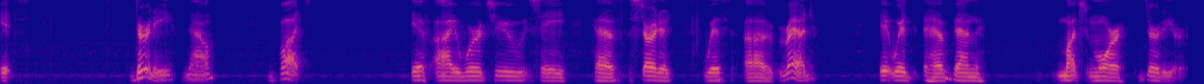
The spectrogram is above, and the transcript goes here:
it's dirty now, but if I were to say have started with uh, red, it would have been much more dirtier.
